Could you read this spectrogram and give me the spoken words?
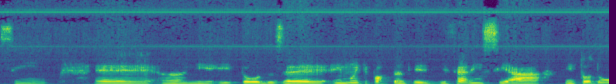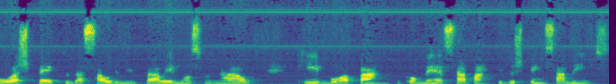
Sim. É, Anne e todos, é, é muito importante diferenciar em todo o aspecto da saúde mental e emocional que boa parte começa a partir dos pensamentos.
